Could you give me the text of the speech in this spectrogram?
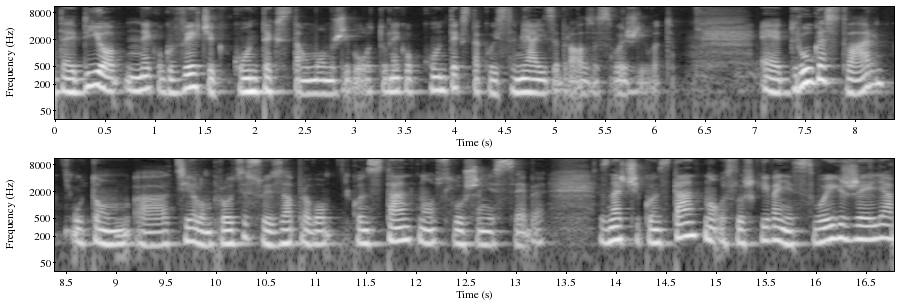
Da je dio nekog većeg konteksta u mom životu, nekog konteksta koji sam ja izabrala za svoj život. E, druga stvar u tom cijelom procesu je zapravo konstantno slušanje sebe. Znači konstantno osluškivanje svojih želja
